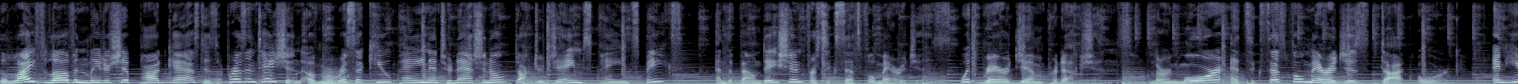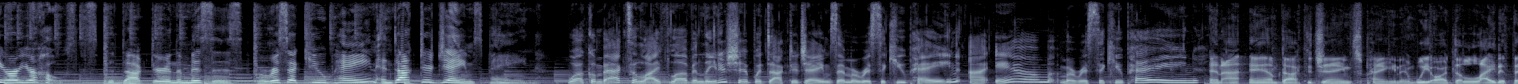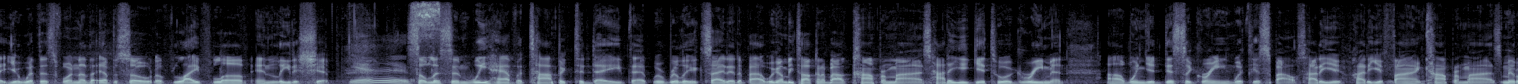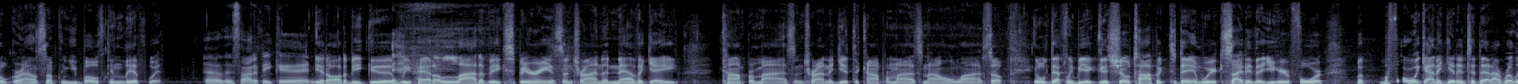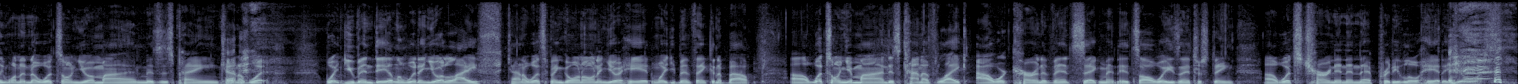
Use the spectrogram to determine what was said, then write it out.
The Life, Love, and Leadership podcast is a presentation of Marissa Q. Payne International, Dr. James Payne Speaks, and the Foundation for Successful Marriages with Rare Gem Productions. Learn more at successfulmarriages.org. And here are your hosts, the Doctor and the Mrs. Marissa Q. Payne and Dr. James Payne. Welcome back to Life, Love, and Leadership with Dr. James and Marissa Q. Payne. I am Marissa Q. Payne. And I am Dr. James Payne. And we are delighted that you're with us for another episode of Life, Love, and Leadership. Yes. So, listen, we have a topic today that we're really excited about. We're going to be talking about compromise. How do you get to agreement? Uh, when you're disagreeing with your spouse, how do you how do you find compromise, middle ground, something you both can live with? Oh, this ought to be good. It ought to be good. We've had a lot of experience in trying to navigate compromise and trying to get to compromise in our own lives. So it will definitely be a good show topic today, and we're excited that you're here for it. But before we kind of get into that, I really want to know what's on your mind, Mrs. Payne, kind of what. What you've been dealing with in your life, kind of what's been going on in your head, and what you've been thinking about. Uh, what's on your mind is kind of like our current event segment. It's always interesting uh, what's churning in that pretty little head of yours.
